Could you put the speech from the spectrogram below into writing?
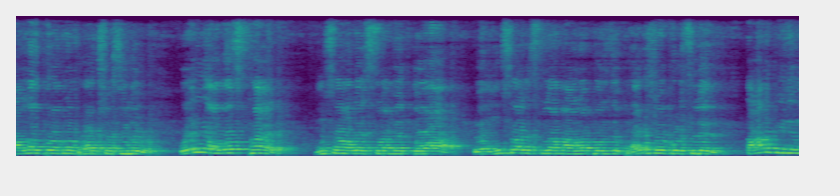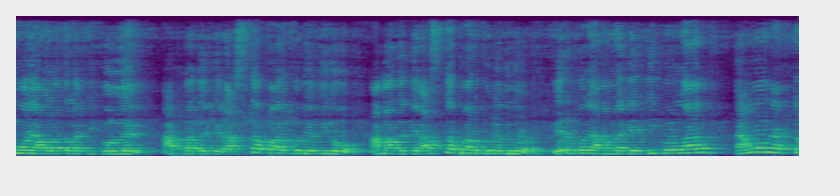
আল্লাহর উপর আপনার ভরসা ছিল। ওই অবস্থায় মুসা আলাহ ইসলামের দোয়া এবং মুসা আলাহ ইসলাম আল্লাহ যে ভরসা করেছিলেন, তার বিনিময়ে আল্লাহ তালা কি করলেন? আপনাদেরকে রাস্তা পার করে দিল, আমাদেরকে রাস্তা পার করে দিল। এরপরে আমরা গিয়ে কি করলাম? এমন একটা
